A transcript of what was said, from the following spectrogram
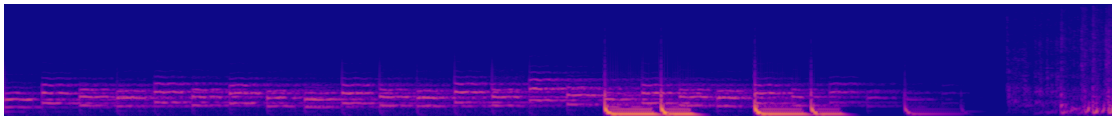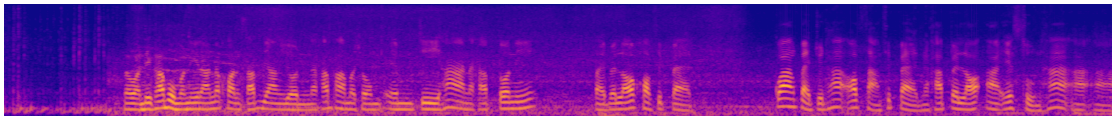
สวัสดีครับผมวันนี้ร้านนครทรัพย์ยางยนต์นะครับพามาชม MG5 นะครับตัวนี้ใส่เป็นล้อขอบ 18 กว้าง 8.5 ออฟ 38 นะครับ เป็นล้อ RS05RR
